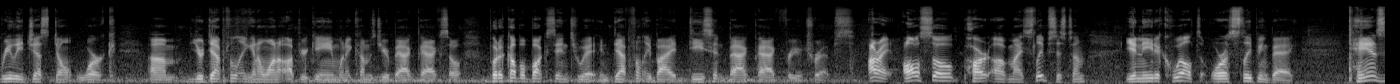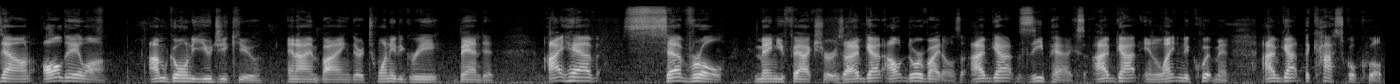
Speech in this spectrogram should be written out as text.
really just don't work. Um, you're definitely going to want to up your game when it comes to your backpack. So put a couple bucks into it and definitely buy a decent backpack for your trips. All right, also part of my sleep system, you need a quilt or a sleeping bag. Hands down, all day long, I'm going to UGQ and I'm buying their 20 degree bandit. I have several manufacturers. I've got Outdoor Vitals, I've got Z-Packs, I've got Enlightened Equipment, I've got the Costco quilt,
